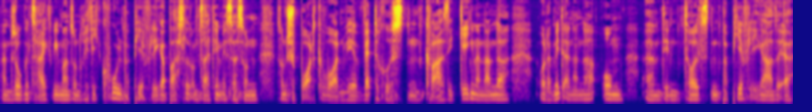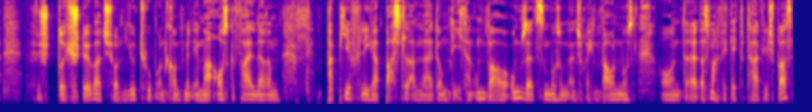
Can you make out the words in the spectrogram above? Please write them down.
meinem Sohn gezeigt, wie man so einen richtig coolen Papierflieger bastelt und seitdem ist das so ein, so ein Sport geworden. Wir wettrüsten quasi gegeneinander oder miteinander um ähm, den tollsten Papierflieger. Also er durchstöbert schon YouTube und kommt mit immer ausgefalleneren Papierflieger-Bastelanleitungen, die ich dann umbaue, umsetzen muss und entsprechend bauen muss. Und äh, das macht wirklich total viel Spaß.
